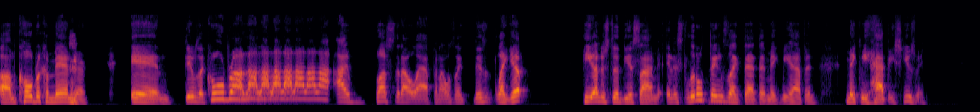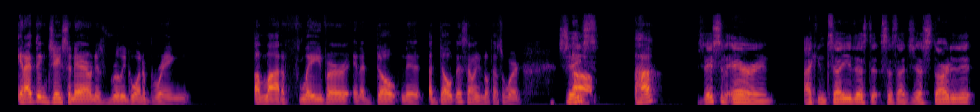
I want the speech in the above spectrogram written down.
Um, Cobra Commander, and it was like Cobra, la la la la la la la. I busted out laughing. I was like, this, like, yep, he understood the assignment, and it's little things like that that make me happen, make me happy. Excuse me. And I think Jason Aaron is really going to bring a lot of flavor and adultness. Adultness. I don't even know if that's a word. Um, Jason, huh? Jason Aaron, I can tell you this that since I just started it,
